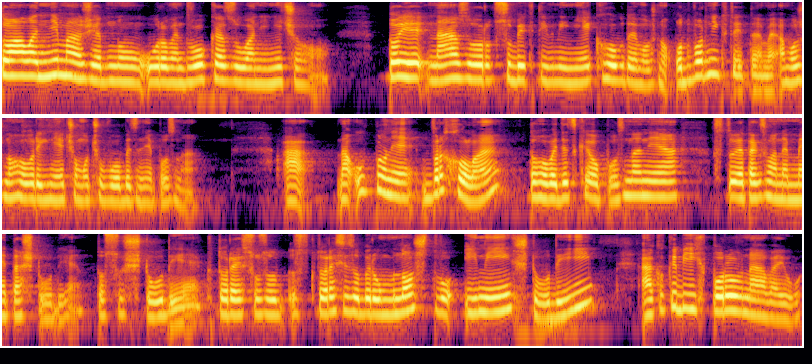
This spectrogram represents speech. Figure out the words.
To ale nemá žiadnu úroveň dôkazu ani ničoho. To je názor subjektívny niekoho, kto je možno odborník v tej téme a možno hovorí k niečomu, čo vôbec nepozná. A na úplne vrchole toho vedeckého poznania stoja tzv. metaštúdie. To sú štúdie, ktoré, sú, ktoré si zoberú množstvo iných štúdií ako keby ich porovnávajú.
